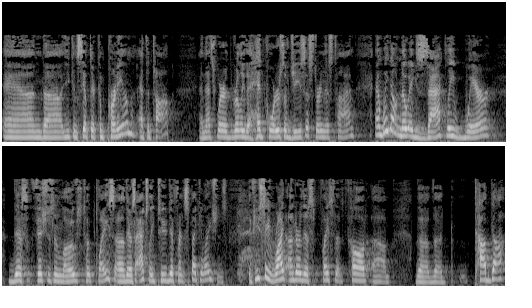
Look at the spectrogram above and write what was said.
and uh, you can see up there Capernaum at the top and that's where really the headquarters of Jesus during this time. And we don't know exactly where this fishes and loaves took place. Uh, there's actually two different speculations. If you see right under this place that's called um, the the tabgha,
